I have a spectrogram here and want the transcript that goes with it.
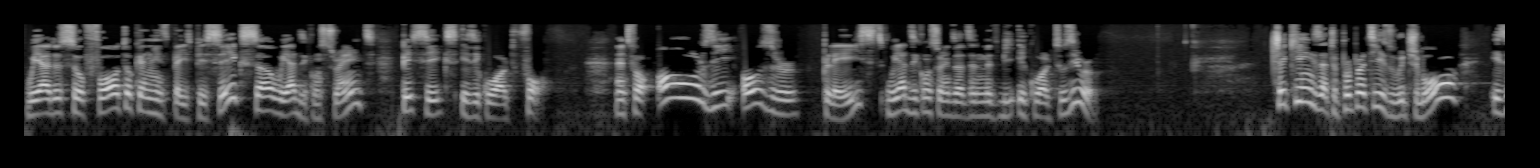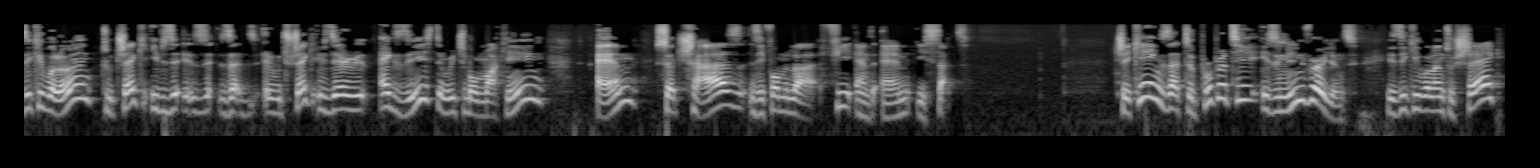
We had also 4 tokens in place P6, so we had the constraint P6 is equal to 4. And for all the other places, we had the constraint that it must be equal to 0. Checking that a property is reachable is equivalent to check if the, that, uh, to check if there exists a reachable marking m such as the formula phi and m is sat. Checking that a property is an invariant is equivalent to check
